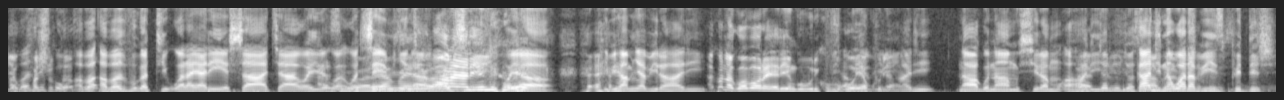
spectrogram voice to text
yagufashe Abaziko- aba- abavuga ati warayariye sha cyangwa wakira. oya ibihamya birahari. Ako ntabwo waba warayariye ngo uba uri kuvuga yakuriye birahari. Ntabwo namushyiramo ahari. kandi nawe arabizi. PDG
